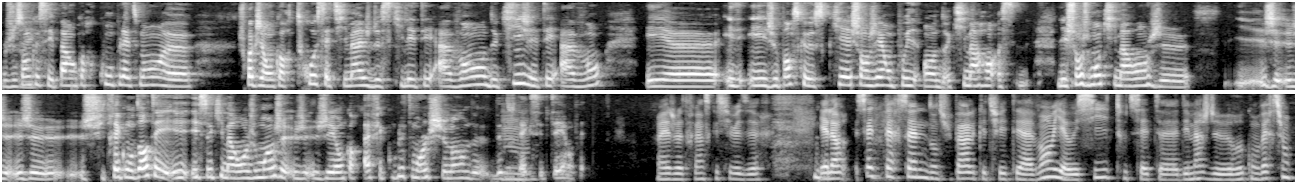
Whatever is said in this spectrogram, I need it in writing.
Je, sens que c'est pas encore complètement je crois que j'ai encore trop cette image de ce qu'il était avant, de qui j'étais avant. Et, euh, et, et, je pense que ce qui a changé en, en qui les changements qui m'arrangent, je, je, je, je, suis très contente et, et ceux qui m'arrangent moins, je j'ai encore pas fait complètement le chemin de, de tout mmh. accepter en fait. Ouais, je vois très bien ce que tu veux dire. Et alors, cette personne dont tu parles que tu étais avant, il y a aussi toute cette euh, démarche de reconversion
